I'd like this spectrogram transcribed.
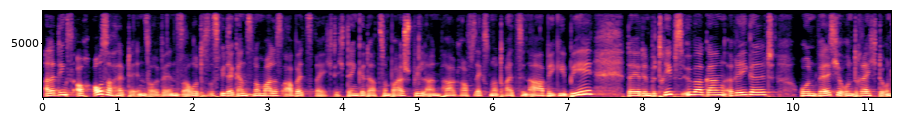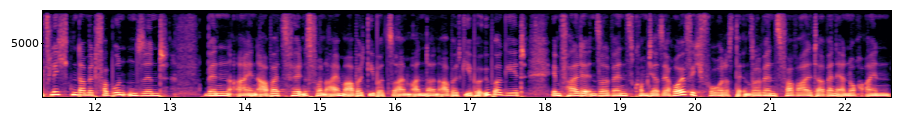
allerdings auch außerhalb der Insolvenz. Also das ist wieder ganz normales Arbeitsrecht. Ich denke da zum Beispiel an Paragraph 613a BGB, der ja den Betriebsübergang regelt und welche und Rechte und Pflichten damit verbunden sind wenn ein Arbeitsverhältnis von einem Arbeitgeber zu einem anderen Arbeitgeber übergeht. Im Fall der Insolvenz kommt ja sehr häufig vor, dass der Insolvenzverwalter, wenn er noch einen,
